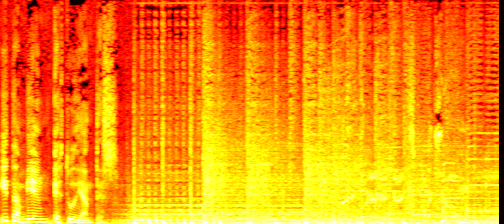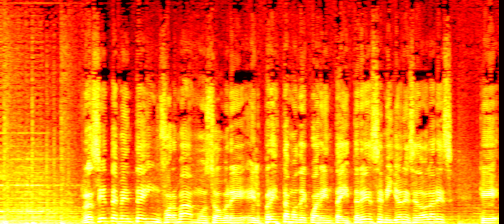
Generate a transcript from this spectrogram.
y también estudiantes. Recientemente informamos sobre el préstamo de 43 millones de dólares que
